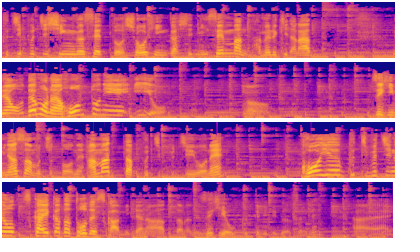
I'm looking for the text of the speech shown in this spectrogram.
プチプチシングセットを商品化して2000万貯める気だな。ね、でもね、本当にいいよ。うん。ぜひ皆さんもちょっとね、余ったプチプチをね、こういうプチプチの使い方どうですか？みたいなのあったらね、ぜひ送ってみてくださいね。はい。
